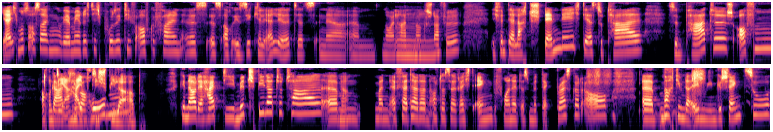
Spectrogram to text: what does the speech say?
Ja, ich muss auch sagen, wer mir richtig positiv aufgefallen ist, ist auch Ezekiel Elliott jetzt in der ähm, neuen Hard Knocks mhm. Staffel. Ich finde, der lacht ständig, der ist total sympathisch, offen, auch und gar der nicht hypt überhoben. die Spieler ab. Genau, der hypt die Mitspieler total. Ähm, ja man erfährt ja dann auch, dass er recht eng befreundet ist mit Dak Prescott auch, äh, macht ihm da irgendwie ein Geschenk zu.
